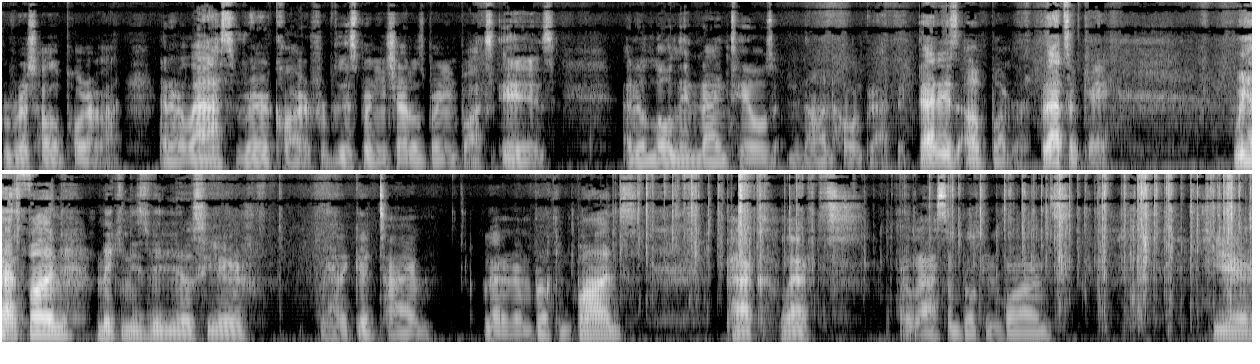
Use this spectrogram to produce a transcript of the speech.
Reverse Hollow and our last rare card for this Burning Shadows Burning Box is an Alolan Ninetales non-holographic. That is a bummer, but that's okay. We had fun making these videos here. We had a good time. We got an Unbroken Bonds pack left our last unbroken bonds here.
